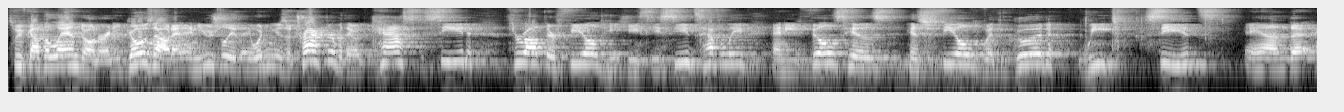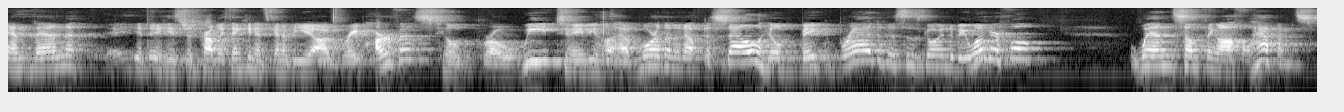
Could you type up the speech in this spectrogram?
So we've got the landowner, and he goes out, and usually they wouldn't use a tractor, but they would cast seed throughout their field. He, he, he seeds heavily, and he fills his, his field with good wheat seeds. And, and then it, he's just probably thinking it's going to be a great harvest. He'll grow wheat. Maybe he'll have more than enough to sell. He'll bake bread. This is going to be wonderful. When something awful happens,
